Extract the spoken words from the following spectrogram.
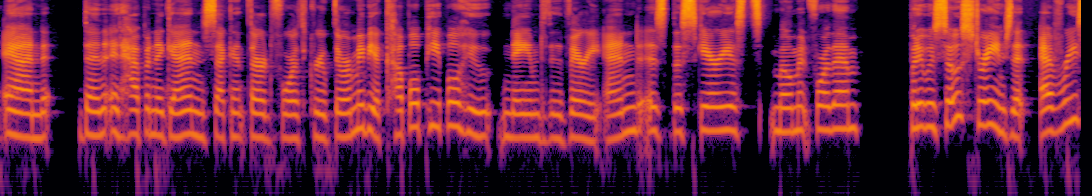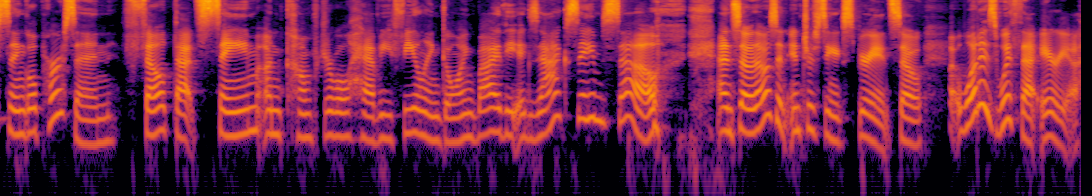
And then it happened again, second, third, fourth group. There were maybe a couple people who named the very end as the scariest moment for them. But it was so strange that every single person felt that same uncomfortable, heavy feeling going by the exact same cell. And so that was an interesting experience. So, what is with that area?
